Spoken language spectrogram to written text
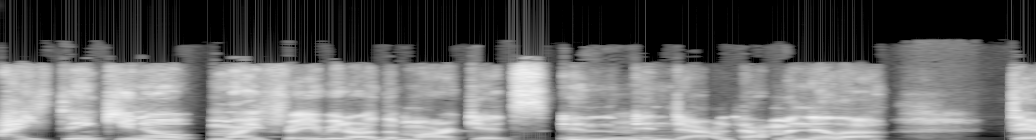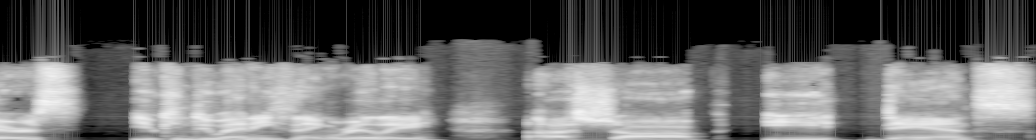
I think you know my favorite are the markets in mm-hmm. in downtown Manila. There's you can do anything really, uh, shop, eat, dance,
